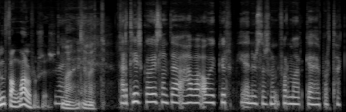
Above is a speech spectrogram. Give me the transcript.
umfang málflúsins Nei. Það er tíska á Íslandi að hafa áhyggjur. Ég er Nýrstansson, formar Geðhjálpar, takk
